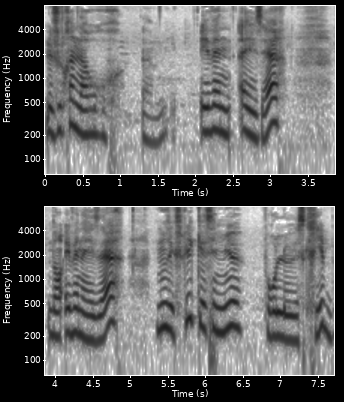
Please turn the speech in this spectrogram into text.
Le Shulchan Aruch euh, Even dans Even Aezer, nous explique que c'est mieux pour le scribe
